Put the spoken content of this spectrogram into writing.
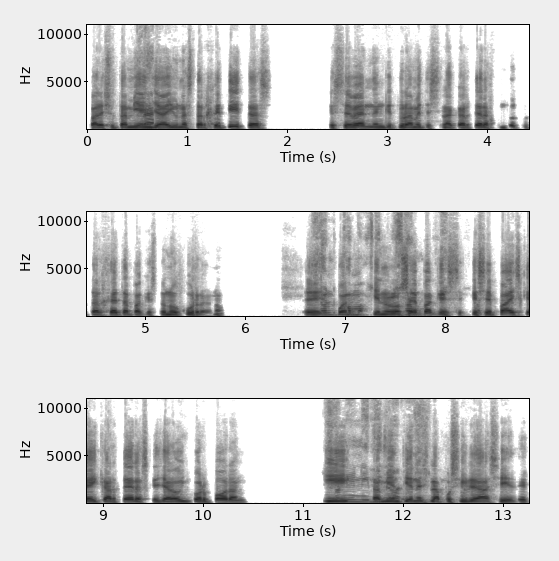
Para eso también ya hay unas tarjetitas que se venden, que tú la metes en la cartera junto a tu tarjeta para que esto no ocurra, ¿no? Eh, bueno, quien no lo sepa, que, se- que sepáis que hay carteras que ya lo incorporan y también tienes la posibilidad, sí, de,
